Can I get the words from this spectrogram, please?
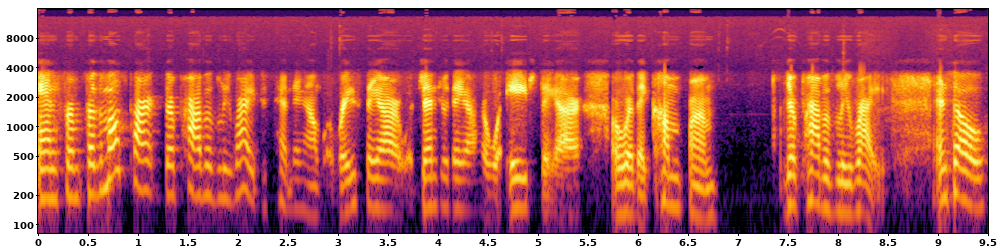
And for for the most part, they're probably right, depending on what race they are, what gender they are, or what age they are, or where they come from. They're probably right. And so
